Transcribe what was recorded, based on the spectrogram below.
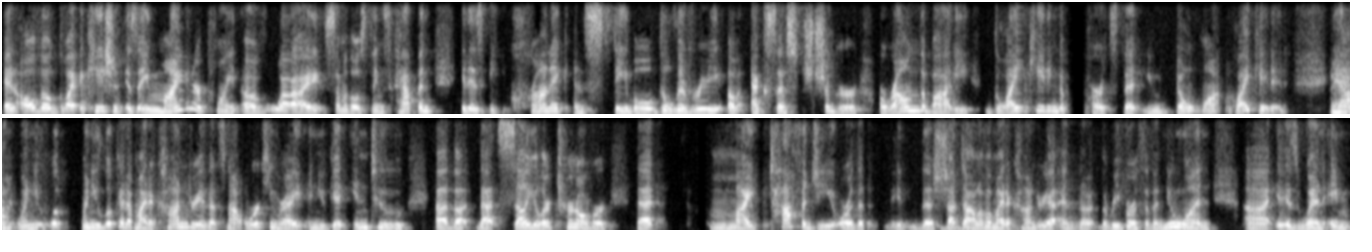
And although glycation is a minor point of why some of those things happen, it is a chronic and stable delivery of excess sugar around the body, glycating the parts that you don't want glycated. Yeah. And when you look when you look at a mitochondria that's not working right, and you get into uh, the, that cellular turnover, that mitophagy or the the shutdown of a mitochondria and the, the rebirth of a new one uh, is when a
